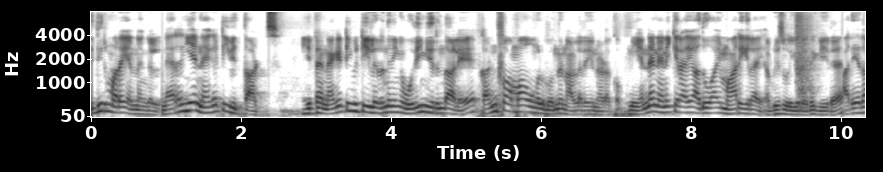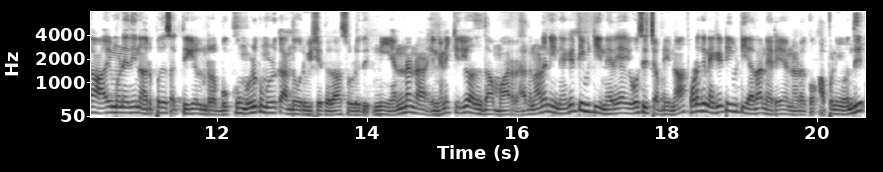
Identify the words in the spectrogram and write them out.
எதிர்மறை எண்ணங்கள் நிறைய நெகட்டிவ் தாட்ஸ் இந்த நெகட்டிவிட்டியிலிருந்து நீங்கள் ஒதுங்கி இருந்தாலே கன்ஃபார்மாக உங்களுக்கு வந்து நல்லதே நடக்கும். நீ என்ன நினைக்கிறாயோ அதுவாய் மாறுகிறாய் அப்படின்னு சொல்லிக்கிறது கீதை. அதே தான் ஆய்மனதின் அற்புத சக்திகள்ன்ற புக்கு முழுக்க முழுக்க அந்த ஒரு விஷயத்தை தான் சொல்லுது. நீ என்ன ந- நினைக்கிறியோ அதுதான் மாறுற. அதனால நீ நெகட்டிவிட்டி நிறையா யோசிச்சு அப்படின்னா உனக்கு நெகட்டிவிட்டியாக தான் நிறைய நடக்கும். அப்போ நீ வந்து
